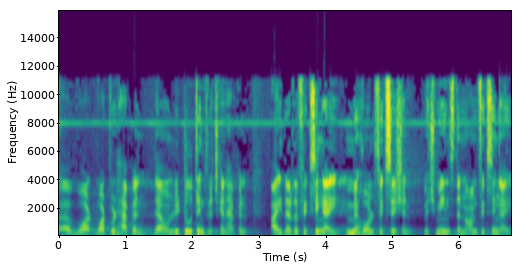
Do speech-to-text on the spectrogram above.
uh, what what would happen there are only two things which can happen either the fixing eye may hold fixation which means the non-fixing eye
